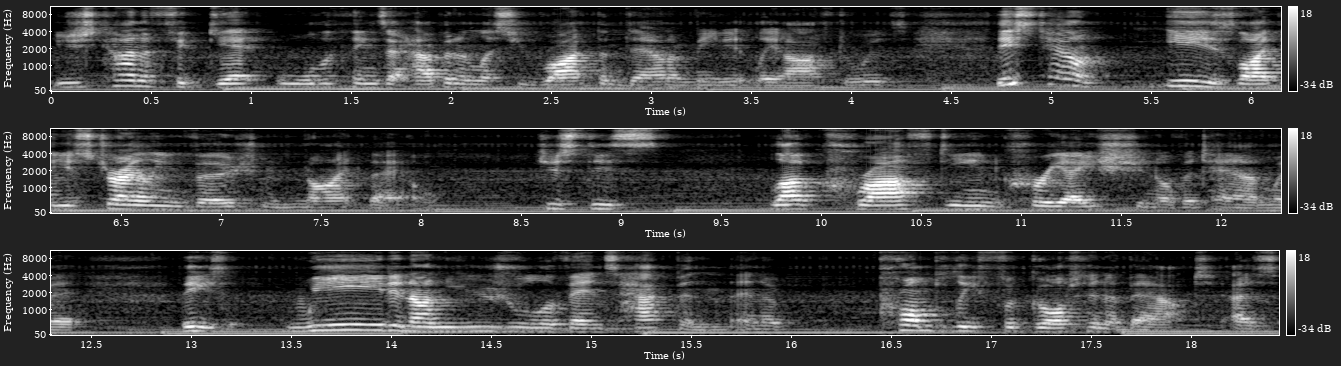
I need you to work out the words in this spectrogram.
you just kind of forget all the things that happen unless you write them down immediately afterwards. This town is like the Australian version of Night Vale. Just this Lovecraftian creation of a town where these weird and unusual events happen and are promptly forgotten about as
